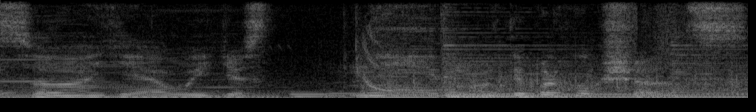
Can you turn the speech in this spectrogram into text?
So yeah, we just need multiple hook shots.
